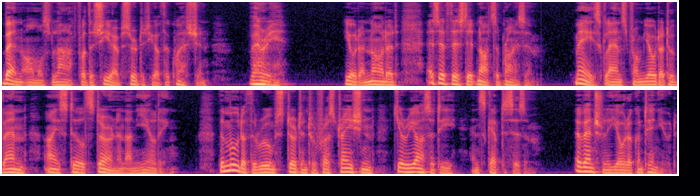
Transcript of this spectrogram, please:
Ben almost laughed for the sheer absurdity of the question. Very. Yoda nodded, as if this did not surprise him. Mace glanced from Yoda to Ben, eyes still stern and unyielding. The mood of the room stirred into frustration, curiosity, and skepticism. Eventually, Yoda continued.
